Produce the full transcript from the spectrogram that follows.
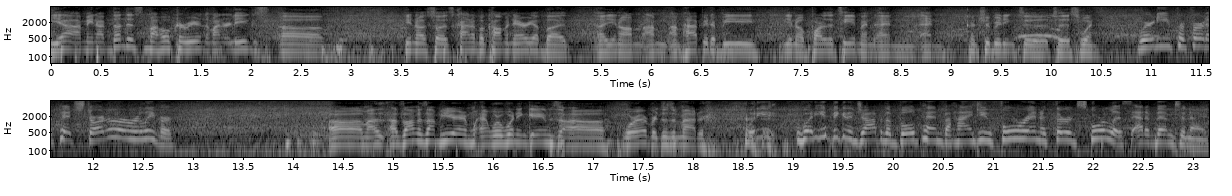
Yeah, I mean, I've done this my whole career in the minor leagues. Um, you know, so it's kind of a common area, but uh, you know, I'm, I'm, I'm happy to be you know part of the team and, and, and contributing to, to this win. Where do you prefer to pitch, starter or reliever? Um, as, as long as I'm here and, and we're winning games, uh, wherever it doesn't matter. What do you What do you think of the job of the bullpen behind you? Four and a third scoreless out of them tonight.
